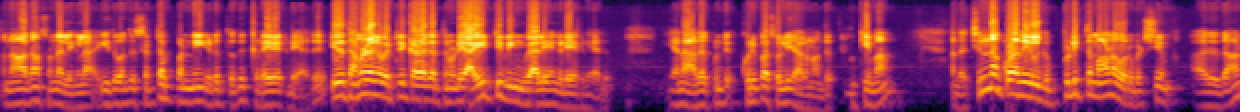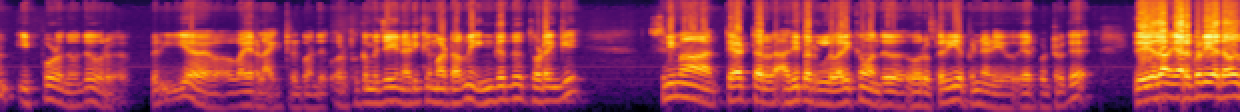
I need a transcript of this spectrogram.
நான் தான் சொன்னேன் இல்லைங்களா? இது வந்து செட்டப் பண்ணி எடுத்தது கிடையவே கிடையாது. இது தமிழக வெற்றி கழகத்தினுடைய ஐடி விங் வேலையும் கிடையவே கிடையாது. ஏன்னா அதை குறி குறிப்பாக சொல்லி ஆகணும் அது முக்கியமாக அந்த சின்ன குழந்தைங்களுக்கு பிடித்தமான ஒரு விஷயம் அதுதான் இப்பொழுது வந்து ஒரு பெரிய வைரல் ஆகிட்டு இருக்கு வந்து. ஒரு பக்கம் விஜய் நடிக்க மாட்டார்னு இங்கேருந்து தொடங்கி சினிமா தேட்டர் அதிபர்கள் வரைக்கும் வந்து ஒரு பெரிய பின்னடைவு ஏற்பட்டிருக்கு. இது ஏதாவது ஏறக்குறைய ஏதாவது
